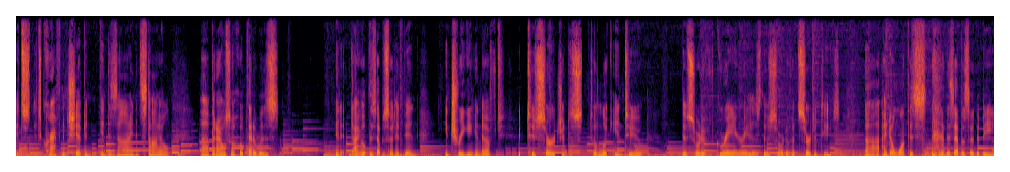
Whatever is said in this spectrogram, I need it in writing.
its its craftsmanship and, and design and style. Uh, but I also hope that it was and I hope this episode had been intriguing enough to, to search and to, to look into those sort of gray areas, those sort of uncertainties. Uh, I don't want this this episode to be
